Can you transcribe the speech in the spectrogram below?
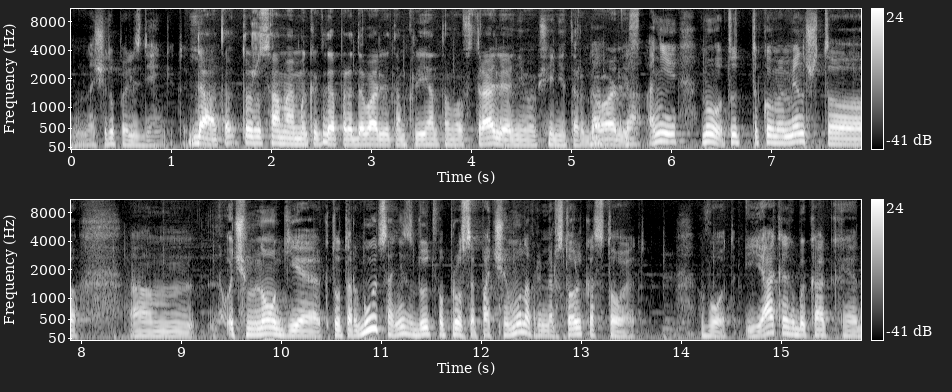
на счету появились деньги. То есть. Да, то, то же самое мы когда продавали там клиентам в Австралии, они вообще не торговались. Да, да. Они, ну тут такой момент, что эм, очень многие, кто торгуется, они задают вопросы, почему, например, столько стоит. Вот. И я как бы как э,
